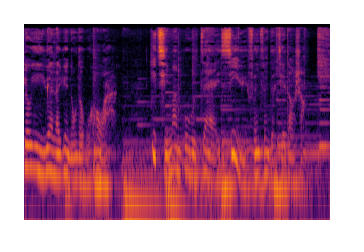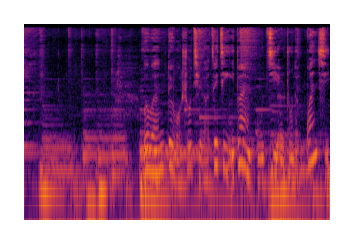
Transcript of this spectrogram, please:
秋意越来越浓的午后啊，一起漫步在细雨纷纷的街道上。文文对我说起了最近一段无疾而终的关系。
